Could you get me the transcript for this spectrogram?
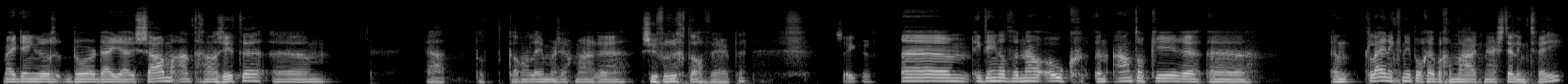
Maar ik denk dus door daar juist samen aan te gaan zitten, ehm, ja, dat kan alleen maar zeg maar eh zijn vruchten afwerpen. Zeker. Ehm, ik denk dat we nou ook een aantal keren eh, een kleine knipoog hebben gemaakt naar stelling 2.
